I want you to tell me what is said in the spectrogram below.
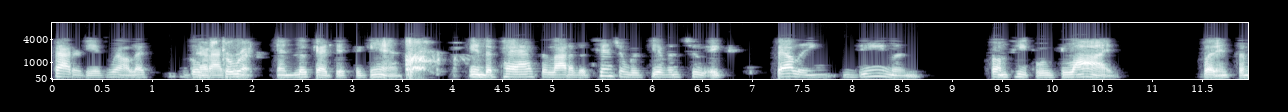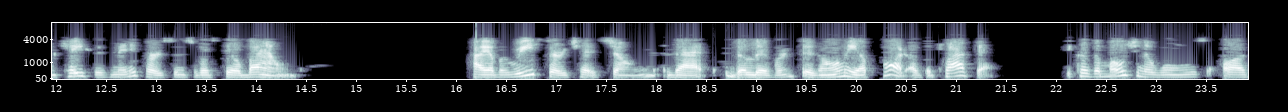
Saturday as well. Let's go That's back correct. And, and look at this again. In the past, a lot of attention was given to expelling demons from people's lives. but in some cases, many persons were still bound. However, research has shown that deliverance is only a part of the process because emotional wounds are a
